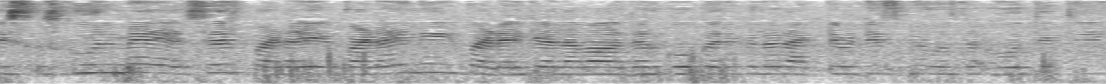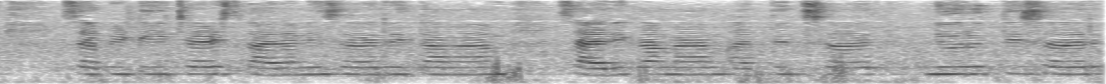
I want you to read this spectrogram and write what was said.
इस स्कूल में सिर्फ़ पढ़ाई पढ़ाई नहीं पढ़ाई के अलावा अदर को करिकुलर एक्टिविटीज़ भी हो, होती थी। सभी teachers Karani sir Rita ma'am Sarika ma'am Atit sir Nivrutti sir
